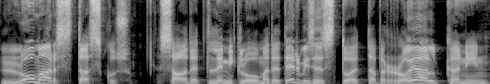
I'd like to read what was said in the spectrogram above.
loomaarst taskus, saadet lemmikloomade tervisest toetab Royal Canin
